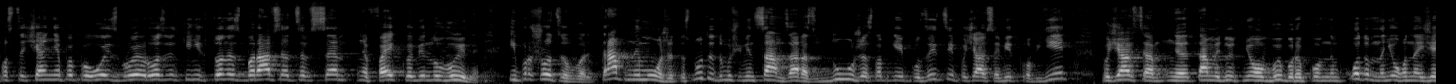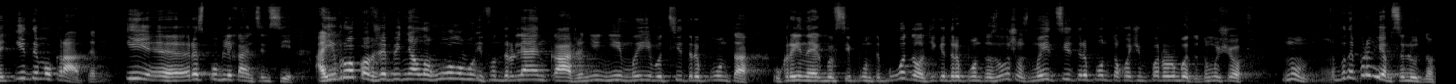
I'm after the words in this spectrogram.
постачання ППО і зброї розвідки ніхто не збирався. Це все фейкові новини. І про що це говорить? Трамп не може тиснути, тому що він сам зараз в дуже слабкій позиції. Почався Вітков Єйт, почався е, там ідуть в нього вибори повним ходом. На нього наїжджають і демократи, і е, республіканці. Всі. А Європа вже підняла голову, і фон дер Ляєн каже: Ні, ні, ми ці три пункти Україна, якби всі пункти погодила, тільки три пункти залишилось. Ми ці три пункти хочемо переробити, тому що ну вони праві абсолютно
